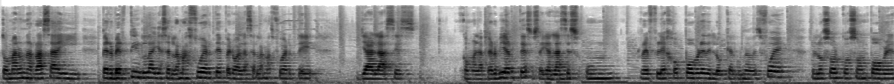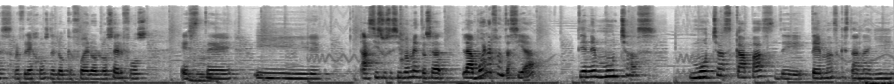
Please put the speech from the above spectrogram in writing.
tomar una raza y pervertirla y hacerla más fuerte, pero al hacerla más fuerte ya la haces como la perviertes, o sea, ya la haces un reflejo pobre de lo que alguna vez fue. Los orcos son pobres reflejos de lo que fueron los elfos, este, y así sucesivamente. O sea, la buena fantasía tiene muchas, muchas capas de temas que están allí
